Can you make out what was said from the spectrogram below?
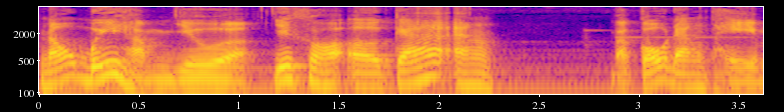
nấu bí hầm dừa với kho ơ cá ăn. Bà cố đang thèm.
